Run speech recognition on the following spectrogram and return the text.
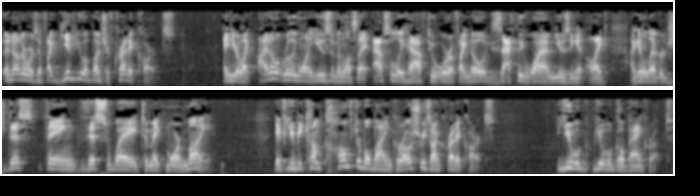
in other words, if I give you a bunch of credit cards and you're like, I don't really want to use them unless I absolutely have to, or if I know exactly why I'm using it, like I can leverage this thing this way to make more money. If you become comfortable buying groceries on credit cards, you will, you will go bankrupt.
